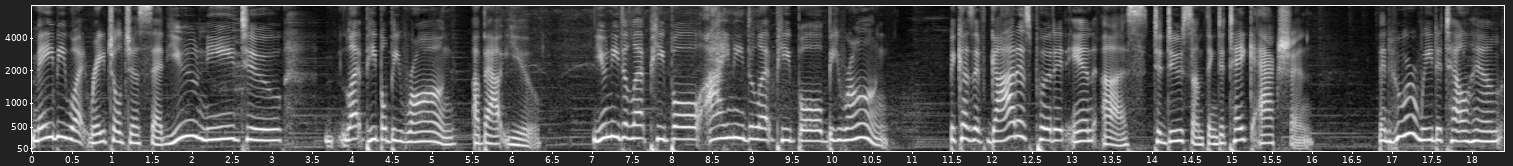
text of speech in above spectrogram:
Maybe what Rachel just said, you need to let people be wrong about you. You need to let people, I need to let people be wrong. Because if God has put it in us to do something, to take action, then who are we to tell him,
